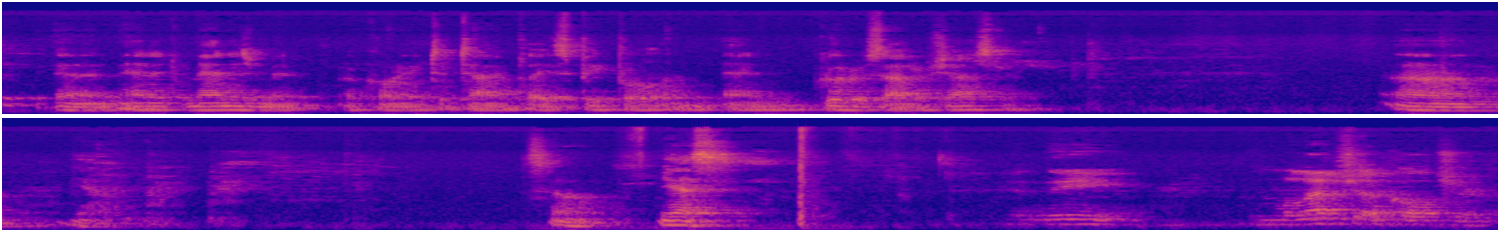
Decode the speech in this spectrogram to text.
uh, manage, management according to time, place, people, and, and Guru Sadhu Shastra. Um, yeah. So, yes. In the Mleccha culture,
